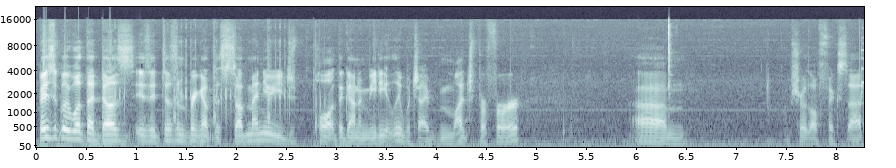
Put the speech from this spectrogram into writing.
Basically what that does is it doesn't bring up the sub menu. You just pull out the gun immediately, which I much prefer. Um, I'm sure they'll fix that.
